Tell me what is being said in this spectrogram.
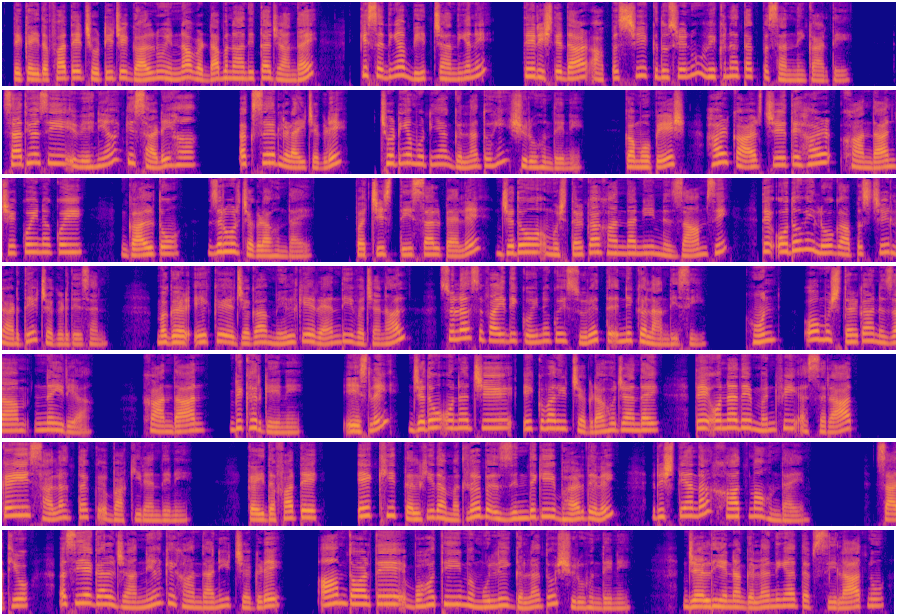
ਤੇ ਕਈ ਦਫਾ ਤੇ ਛੋਟੀ ਜਿਹੀ ਗੱਲ ਨੂੰ ਇੰਨਾ ਵੱਡਾ ਬਣਾ ਦਿੱਤਾ ਜਾਂਦਾ ਹੈ ਕਿ ਸਦੀਆਂ ਬੀਤ ਜਾਂਦੀਆਂ ਨੇ ਤੇ ਰਿਸ਼ਤੇਦਾਰ ਆਪਸ 'ਚ ਇੱਕ ਦੂਸਰੇ ਨੂੰ ਵੇਖਣਾ ਤੱਕ ਪਸੰਦ ਨਹੀਂ ਕਰਦੇ। ਸਾਥੀਓ, ਅਸੀਂ ਵੇਖਨੀਆ ਕਿ ਸਾਡੇ ਹਾਂ ਅਕਸਰ ਲੜਾਈ ਝਗੜੇ ਛੋਟੀਆਂ-ਮੋਟੀਆਂ ਗੱਲਾਂ ਤੋਂ ਹੀ ਸ਼ੁਰੂ ਹੁੰਦੇ ਨੇ। ਕਮੋਪੇਸ਼ ਹਰ ਘਰ 'ਚ ਤੇ ਹਰ ਖਾਨਦਾਨ 'ਚ ਕੋਈ ਨਾ ਕੋਈ ਗੱਲ ਤੋਂ ਜ਼ਰੂਰ ਝਗੜਾ ਹੁੰਦਾ ਹੈ 25-30 ਸਾਲ ਪਹਿਲੇ ਜਦੋਂ ਮੁਸ਼ਤਰਕਾ ਖਾਨਦਾਨੀ ਨਿਜ਼ਾਮ ਸੀ ਤੇ ਉਦੋਂ ਵੀ ਲੋਕ ਆਪਸ 'ਚ ਲੜਦੇ ਝਗੜਦੇ ਸਨ। ਮਗਰ ਇੱਕ ਜਗ੍ਹਾ ਮਿਲ ਕੇ ਰਹਿਣ ਦੀ ਵਜ੍ਹਾ ਨਾਲ ਸੁਲਹ ਸਫ਼ਾਈ ਦੀ ਕੋਈ ਨਾ ਕੋਈ ਸੂਰਤ ਨਿਕਲ ਆਂਦੀ ਸੀ। ਹੁਣ ਉਹ ਮੁਸ਼ਤਰਕਾ ਨਿਜ਼ਾਮ ਨਹੀਂ ਰਿਹਾ। ਖਾਨਦਾਨ ਬਿਖਰ ਗਏ ਨੇ। ਇਸ ਲਈ ਜਦੋਂ ਉਹਨਾਂ 'ਚ ਇੱਕ ਵਾਰੀ ਝਗੜਾ ਹੋ ਜਾਂਦਾ ਹੈ ਤੇ ਉਹਨਾਂ ਦੇ ਮੰਨਫੀ ਅਸਰਾਂ ਕਈ ਸਾਲਾਂ ਤੱਕ ਬਾਕੀ ਰਹਿੰਦੇ ਨੇ। ਕਈ ਦਫਾ ਤੇ ਇੱਕ ਹੀ ਤਲਖੀ ਦਾ ਮਤਲਬ ਜ਼ਿੰਦਗੀ ਭਰ ਦੇ ਲਈ ਰਿਸ਼ਤਿਆਂ ਦਾ ਖਾਤਮਾ ਹੁੰਦਾ ਹੈ ਸਾਥੀਓ, ਅਸੀਂ ਇਹ ਗੱਲ ਜਾਣਦੇ ਹਾਂ ਕਿ ਖਾਨਦਾਨੀ ਝਗੜੇ ਆਮ ਤੌਰ ਤੇ ਬਹੁਤ ਹੀ ਮਾਮੂਲੀ ਗੱਲਾਂ ਤੋਂ ਸ਼ੁਰੂ ਹੁੰਦੇ ਨੇ। ਜਲਦੀ ਇਹਨਾਂ ਗੱਲਾਂ ਦੀਆਂ ਤਫਸੀਲਾਤ ਨੂੰ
